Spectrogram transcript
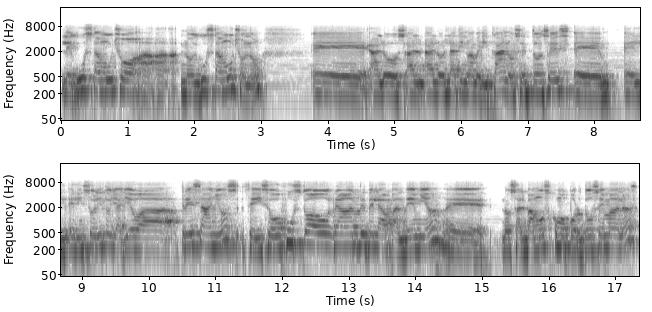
le gusta mucho, a, nos gusta mucho, ¿no? Eh, a, los, a, los latinoamericanos. Entonces, eh, el, insólito ya lleva tres años, se hizo justo ahora antes de la pandemia, eh, nos salvamos como por dos semanas.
